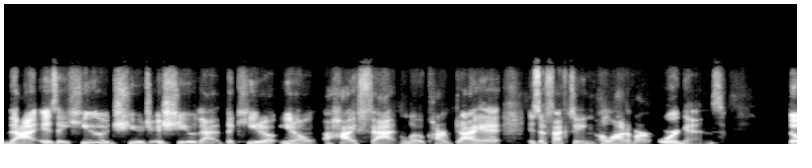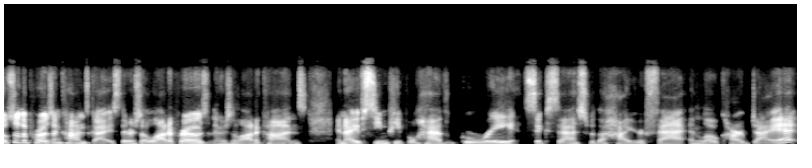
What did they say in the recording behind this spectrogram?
that is a huge huge issue that the keto you know a high fat low carb diet is affecting a lot of our organs those are the pros and cons, guys. There's a lot of pros and there's a lot of cons. And I've seen people have great success with a higher fat and low carb diet.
